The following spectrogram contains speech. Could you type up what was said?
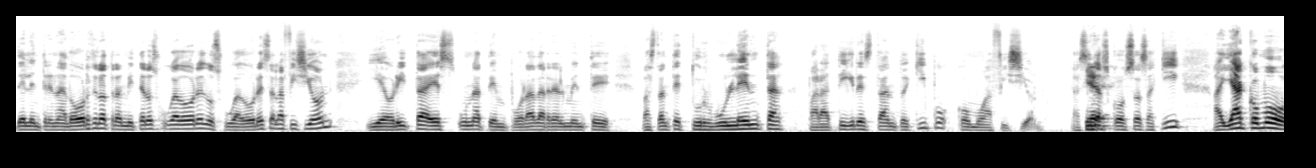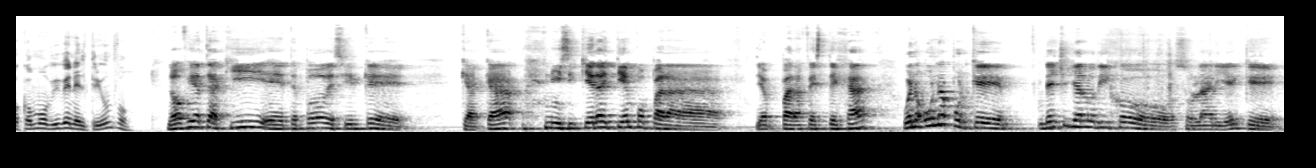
Del entrenador se lo transmite a los jugadores, los jugadores a la afición. Y ahorita es una temporada realmente bastante turbulenta para Tigres, tanto equipo como afición. Así las cosas aquí. Allá, ¿cómo, cómo viven el triunfo? No, fíjate, aquí eh, te puedo decir que, que acá ni siquiera hay tiempo para, para festejar. Bueno, una porque, de hecho ya lo dijo Solari, eh, que,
